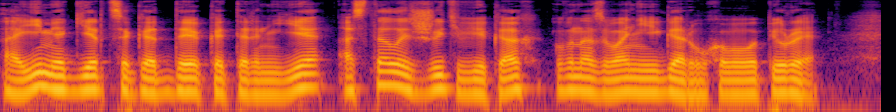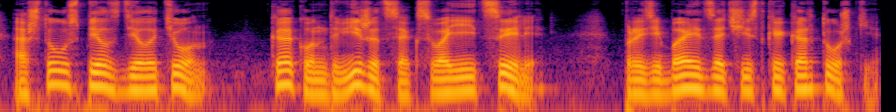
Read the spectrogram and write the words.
а имя герцога де Катернье осталось жить в веках в названии горохового пюре. А что успел сделать он? Как он движется к своей цели? Прозябает зачисткой картошки.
